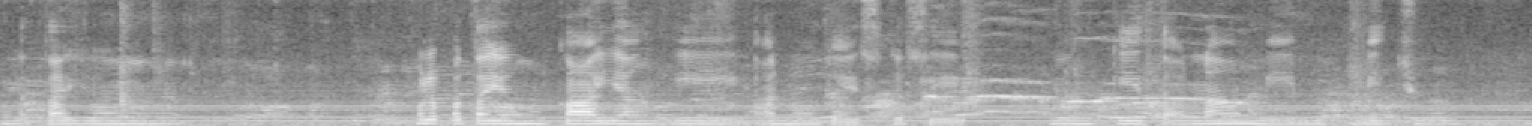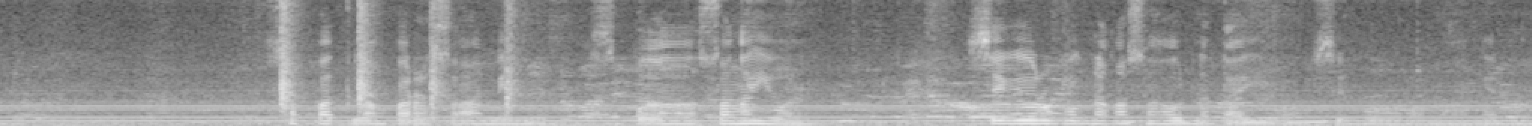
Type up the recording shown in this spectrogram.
Wala tayong wala pa tayong kayang i ano guys kasi yung kita namin medyo sapat lang para sa amin sa, sa ngayon. Siguro pag nakasahod na tayo siguro mga ganun.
